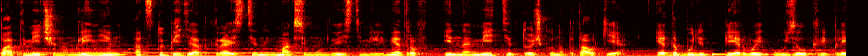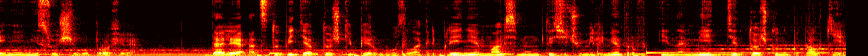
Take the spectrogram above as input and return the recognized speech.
По отмеченным линиям отступите от края стены максимум 200 мм и наметьте точку на потолке. Это будет первый узел крепления несущего профиля. Далее отступите от точки первого узла крепления максимум 1000 мм и наметьте точку на потолке.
